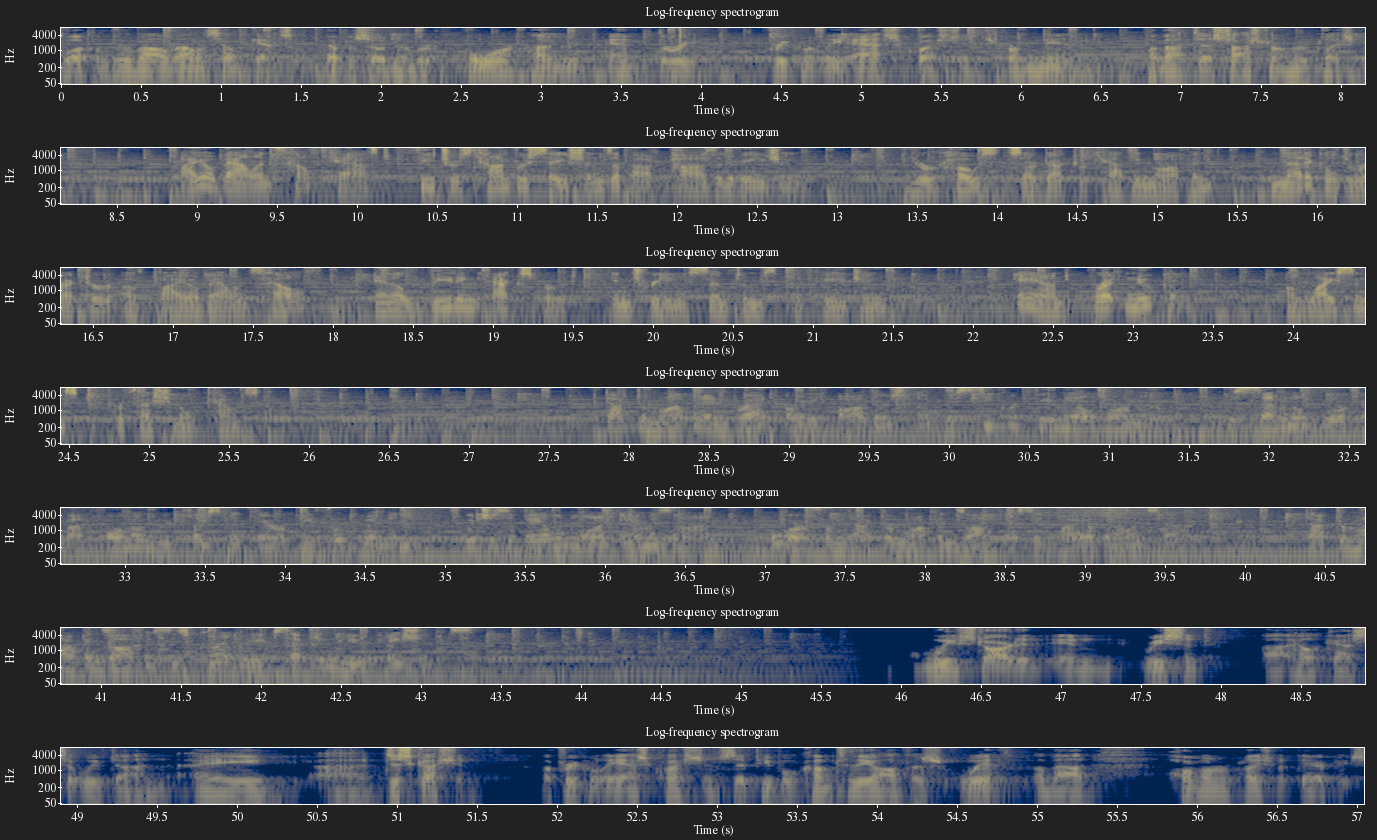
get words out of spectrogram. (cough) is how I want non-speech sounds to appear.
Welcome to the BioBalance Healthcast, episode number 403. Frequently asked questions from men about testosterone replacement. BioBalance Healthcast features conversations about positive aging. Your hosts are Dr. Kathy Maupin, Medical Director of BioBalance Health and a leading expert in treating symptoms of aging, and Brett Newcomb, a licensed professional counselor. Dr. Maupin and Brett are the authors of The Secret Female Hormone, the seminal work about hormone replacement therapy for women, which is available on Amazon or from Dr. Maupin's office at BioBalance Health. Dr. Maupin's office is currently accepting new patients. We've started in recent uh, healthcasts that we've done a uh, discussion of frequently asked questions that people come to the office with about hormone replacement therapies.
